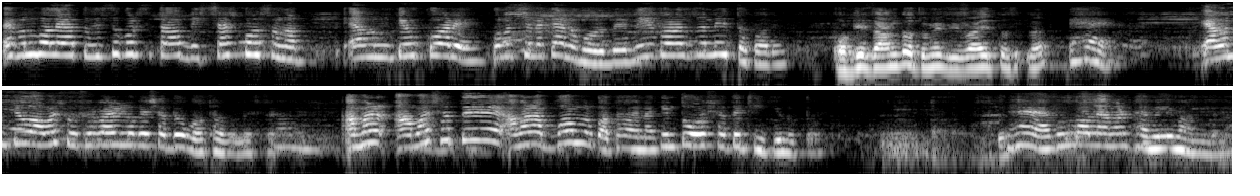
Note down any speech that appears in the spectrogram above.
এখন বলে এত কিছু করছে তাও বিশ্বাস করছ না এমন কেউ করে? কোন ছেলে কেন করবে? বিয়ে করার জন্যই তো করে। ও কি জানতো? তুমি বিবাহিত ছিল? হ্যাঁ। এমন কেউ আমার শ্বশুর বাড়ির লোকের সাথেও কথা বলেছে। আমার আমার সাথে আমার আব্বু আমার কথা হয় না কিন্তু ওর সাথে ঠিকই হতো। হ্যাঁ এখন বলে আমার ফ্যামিলি মানবে না।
